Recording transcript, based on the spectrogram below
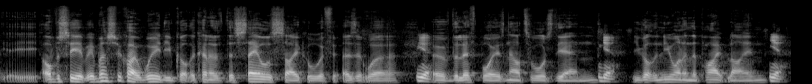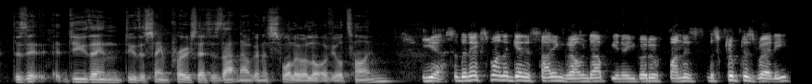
to obviously it must be quite weird. You've got the kind of the sales cycle, if, as it were, Yeah. of the Lift Boy is now towards the end. Yeah. You've got the new one in the pipeline. Yeah. Does it? Do you then do the same process? Is that now going to swallow a lot of your time? Yeah. So the next one again is starting ground up. You know, you got to fund. is the script is ready.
